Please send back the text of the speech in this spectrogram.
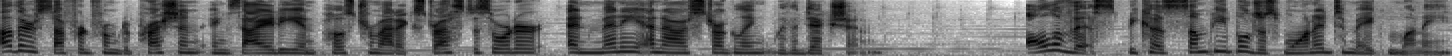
others suffered from depression, anxiety, and post traumatic stress disorder, and many are now struggling with addiction. All of this because some people just wanted to make money.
